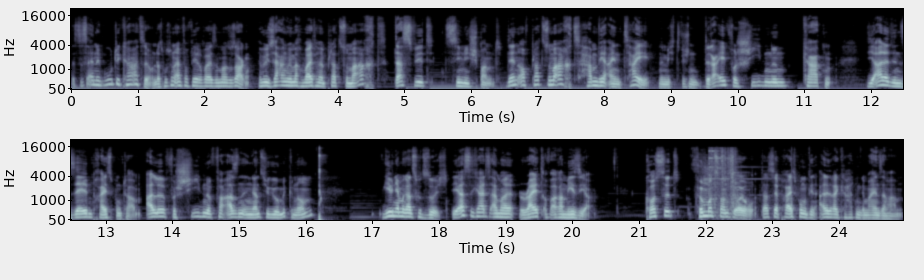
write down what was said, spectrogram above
es ist eine gute Karte und das muss man einfach fairerweise mal so sagen. Dann würde ich sagen, wir machen weiter mit Platz Nummer 8. Das wird ziemlich spannend. Denn auf Platz Nummer 8 haben wir einen Tie, nämlich zwischen drei verschiedenen Karten, die alle denselben Preispunkt haben. Alle verschiedene Phasen in ganz Yu-Gi-Oh! mitgenommen. Gehen wir die mal ganz kurz durch. Die erste Karte ist einmal Rite of Aramesia. Kostet 25 Euro. Das ist der Preispunkt, den alle drei Karten gemeinsam haben.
